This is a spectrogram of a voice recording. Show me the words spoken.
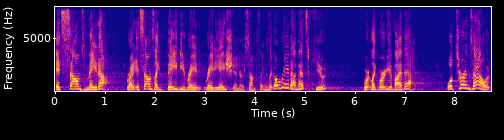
it sounds made up, right? It sounds like baby ra- radiation or something. It's like, oh, radon, that's cute. Where, like, where do you buy that? Well, it turns out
